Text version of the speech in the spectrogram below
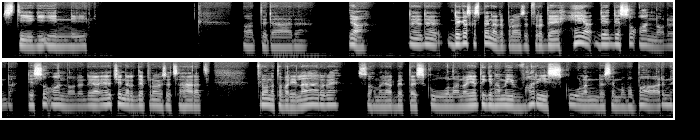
stigit in i. Att det där, ja, det, det, det är ganska spännande på något sätt för att det är, helt, det, det är så annorlunda. Det är så annorlunda. Jag, jag känner att det är på något sätt så här att från att ha varit lärare så har man ju arbetat i skolan och egentligen har man ju varit i skolan ända sedan man var barn.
